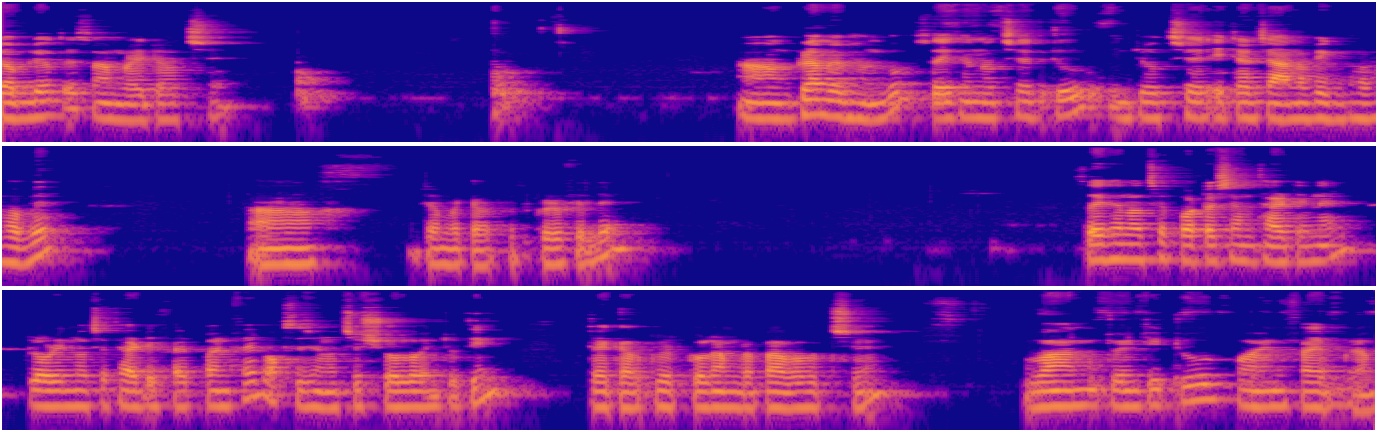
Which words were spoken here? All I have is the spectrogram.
ডব্লিউতে সো আমরা এটা হচ্ছে গ্রামে ভাঙবো। সো এখানে হচ্ছে টু ইন্টু হচ্ছে, এটার যে আণবিক ভর হবে এটা আমরা ক্যালকুলেট করে ফেলি। তো এখানে হচ্ছে পটাশিয়াম থার্টি নাইন ক্লোরিন হচ্ছে thirty five point five oxygen হচ্ছে ষোলো ইন্টু তিন। এটা ক্যালকুলেট করলে আমরা পাবো হচ্ছে one twenty two point five gram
